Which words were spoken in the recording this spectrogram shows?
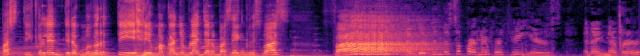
Pasti kalian tidak mengerti, makanya belajar bahasa Inggris, Bos. Fuck. I've lived in this apartment for three years, and I never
